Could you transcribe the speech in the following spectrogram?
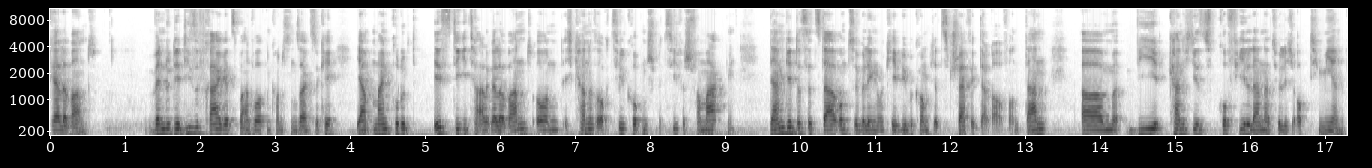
relevant. Wenn du dir diese Frage jetzt beantworten konntest und sagst, okay, ja, mein Produkt ist digital relevant und ich kann es auch zielgruppenspezifisch vermarkten. Dann geht es jetzt darum zu überlegen, okay, wie bekomme ich jetzt Traffic darauf und dann, ähm, wie kann ich dieses Profil dann natürlich optimieren.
